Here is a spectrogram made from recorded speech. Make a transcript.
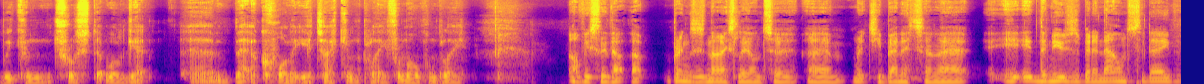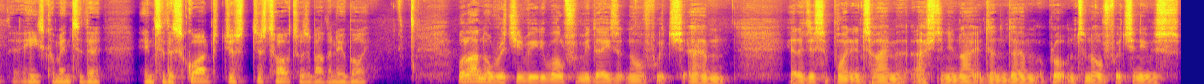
we can trust that we'll get um, better quality attacking play from open play. Obviously, that that brings us nicely onto um, Richie Bennett, and uh, it, it, the news has been announced today that he's come into the into the squad. Just just talk to us about the new boy. Well, I know Richie really well from my days at Northwich. Um, he had a disappointing time at Ashton United, and um, I brought him to Northwich, and he was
